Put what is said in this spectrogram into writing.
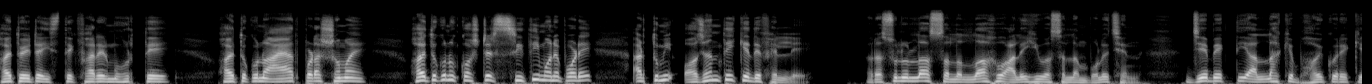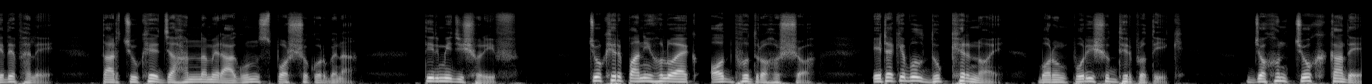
হয়তো এটা ইস্তেকফারের মুহূর্তে, হয়তো কোনো আয়াত পড়ার সময়, হয়তো কোনো কষ্টের স্মৃতি মনে পড়ে আর তুমি অজান্তেই কেঁদে ফেললে। রসুলুল্লাহ সাল্লাহ আলহি ওয়াসাল্লাম বলেছেন, যে ব্যক্তি আল্লাহকে ভয় করে কেঁদে ফেলে, তার চোখে জাহান্নামের আগুন স্পর্শ করবে না। তিরমিজি শরীফ, চোখের পানি হল এক অদ্ভুত রহস্য। এটা কেবল দুঃখের নয় বরং পরিশুদ্ধির প্রতীক। যখন চোখ কাঁদে,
